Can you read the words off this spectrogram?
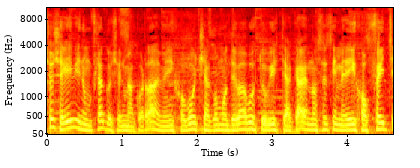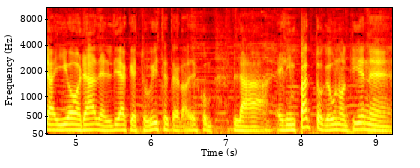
yo llegué y vino un flaco, yo no me acordaba, y me dijo, Bocha, ¿cómo te va? Vos estuviste acá. No sé si me dijo fecha y hora del día que estuviste, te agradezco. La, el impacto que uno tiene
